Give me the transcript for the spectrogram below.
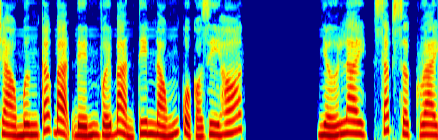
Chào mừng các bạn đến với bản tin nóng của Có gì hot. Nhớ like, subscribe,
